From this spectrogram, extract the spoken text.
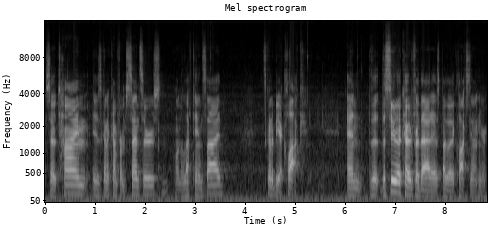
So time is going to come from sensors on the left-hand side. It's going to be a clock. And the, the pseudocode for that is, by the way, the clock's down here.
